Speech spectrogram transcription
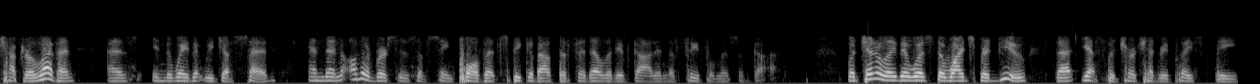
chapter 11 as in the way that we just said, and then other verses of St. Paul that speak about the fidelity of God and the faithfulness of God. But generally, there was the widespread view that, yes, the church had replaced the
